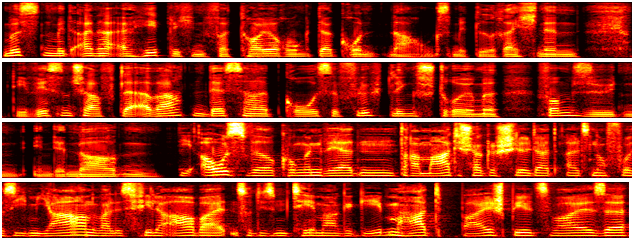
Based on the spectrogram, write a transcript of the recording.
müssten mit einer erheblichen Verteuerung der Grundnahrungsmittel rechnen. Die Wissenschaftler erwarten deshalb große Flüchtlingsströme vom Süden in den Norden. Die Auswirkungen werden dramatischer geschildert als noch vor sieben Jahren, weil es viele Arbeiten zu diesem Thema gegeben hat. Beispielsweise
